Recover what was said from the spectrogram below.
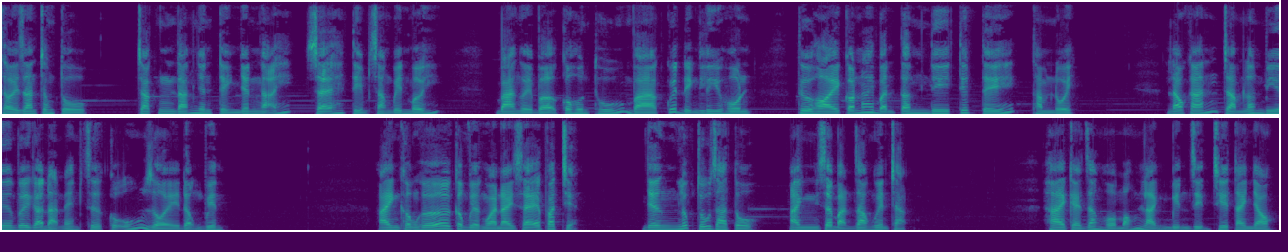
Thời gian trong tù, chắc đám nhân tình nhân ngãi sẽ tìm sang bến mới. Ba người vợ có hôn thú và quyết định ly hôn. Thử hỏi còn ai bận tâm đi tiếp tế, thăm nuôi. Lão Khán chạm lon bia với gã đàn em xưa cũ rồi động viên. Anh không hứa công việc ngoài này sẽ phát triển. Nhưng lúc chú ra tù, anh sẽ bản giao nguyên trạng. Hai kẻ giang hồ móng lạnh bịn dịn chia tay nhau,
